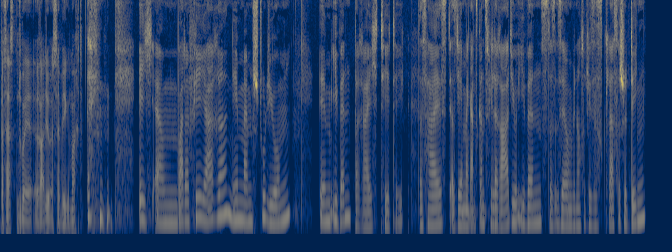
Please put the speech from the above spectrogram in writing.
Was hast denn du bei Radio SRW gemacht? ich ähm, war da vier Jahre neben meinem Studium im Eventbereich tätig. Das heißt, also die haben ja ganz, ganz viele Radio-Events. Das ist ja irgendwie noch so dieses klassische Ding.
